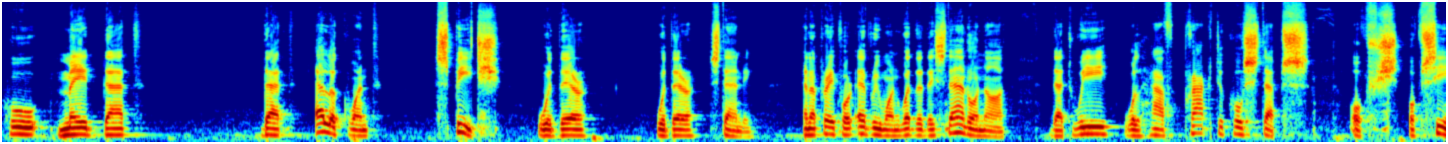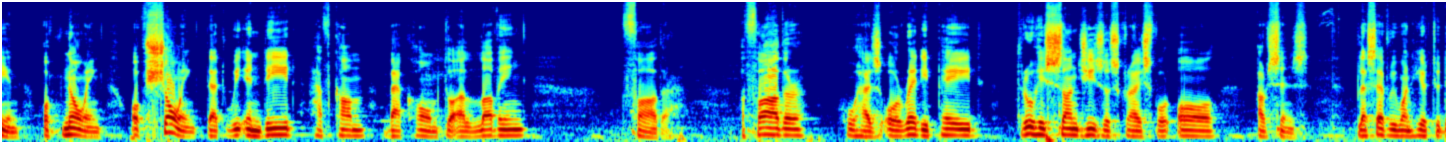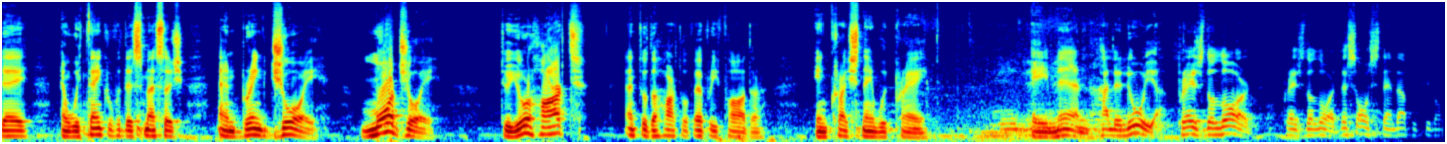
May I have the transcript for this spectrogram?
who made that that eloquent speech with their, with their standing. And I pray for everyone, whether they stand or not, that we will have practical steps of, of seeing, of knowing, of showing that we indeed have come back home to a loving Father. A Father who has already paid through his Son Jesus Christ for all our sins. Bless everyone here today, and we thank you for this message and bring joy more joy to your heart and to the heart of every father. In Christ's name we pray. Amen. Amen. Hallelujah. Praise the Lord. Praise the Lord. Let's all stand up if you don't.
